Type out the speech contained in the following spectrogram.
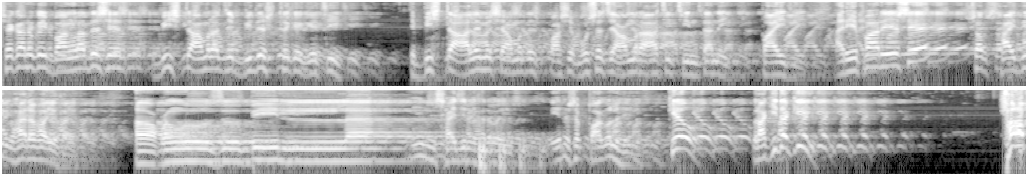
সেখানে ওই বাংলাদেশের বিশটা আমরা যে বিদেশ থেকে গেছি এই বিশটা আলেম এসে আমাদের পাশে বসেছে, আমরা আছি, চিন্তা নেই, পাই আর এপারে এসে সব সাইদির ভাইরা ভাই হয়। যে সাইদির ভাইরা ভাই এরা সব পাগল হয়ে কেউ? রাখিটা কি? সব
